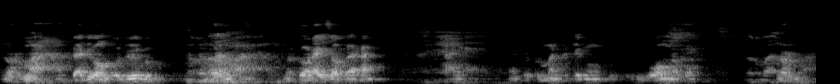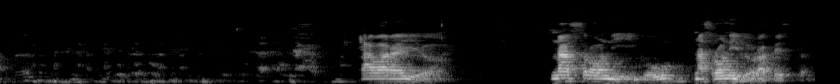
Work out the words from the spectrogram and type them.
normal. Berarti wong bodoh itu normal. Mergo ora iso barang angel. Nah cukuman gede wong bodoh. Iku wong apa? Normal. Normal. Tawarai ya. Nasrani itu Nasrani lho ora Kristen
